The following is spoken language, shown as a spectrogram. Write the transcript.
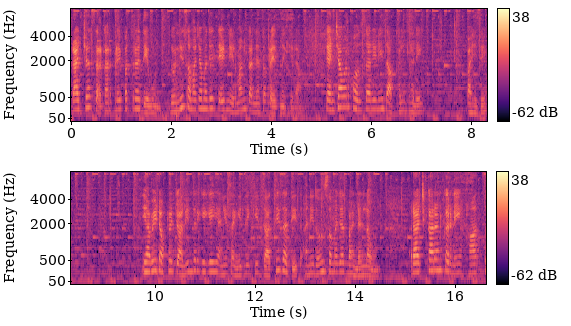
राज्य सरकारकडे पत्र देऊन दोन्ही समाजामध्ये तेढ निर्माण करण्याचा प्रयत्न केला. त्यांच्यावर फौजदारीने दाखल झाले पाहिजे. यावेळी डॉक्टर जालिंदर घिगे यांनी सांगितले की जाती जातीत आणि दोन समाजात भांडण लावून राजकारण करणे हाच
